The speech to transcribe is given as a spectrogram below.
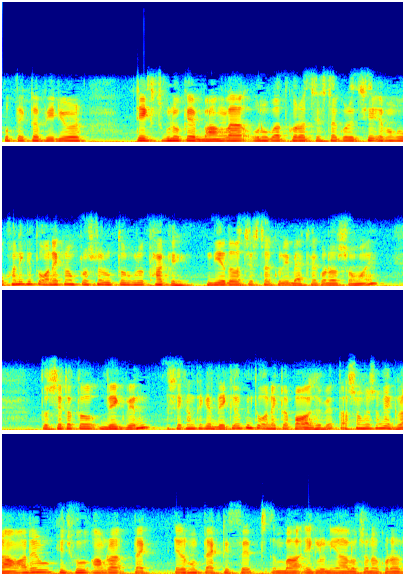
প্রত্যেকটা ভিডিওর টেক্সটগুলোকে বাংলা অনুবাদ করার চেষ্টা করেছি এবং ওখানে কিন্তু অনেক রকম প্রশ্নের উত্তরগুলো থাকে। দিয়ে দেওয়ার চেষ্টা করি, ব্যাখ্যা করার সময়। তো সেটা তো দেখবেন, সেখান থেকে দেখলেও কিন্তু অনেকটা পাওয়া যাবে। তার সঙ্গে সঙ্গে গ্রামারেও কিছু আমরা এরকম প্র্যাকটিস সেট বা এগুলো নিয়ে আলোচনা করার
